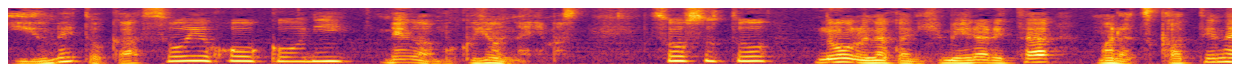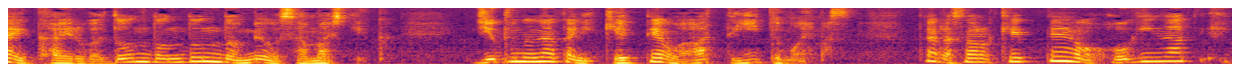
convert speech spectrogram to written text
夢とか、そういう方向に目が向くようになります。そうすると脳の中に秘められたまだ使ってない回路がどんどんどんどん目を覚ましていく。自分の中に欠点はあっていいと思います。ただその欠点を補って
